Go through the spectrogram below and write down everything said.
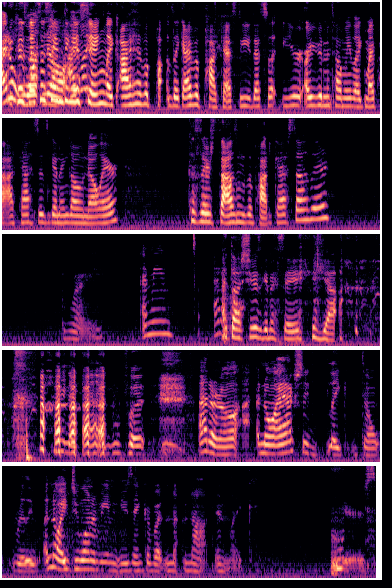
I don't because want, that's the same no, thing I as like- saying like I have a po- like I have a podcast. You, that's like, you're are you gonna tell me like my podcast is gonna go nowhere? Because there's thousands of podcasts out there. right. I mean, I, I thought she was gonna say yeah. I mean, I can, but I don't know. No, I actually like don't really. No, I do want to be a news anchor, but n- not in like years.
